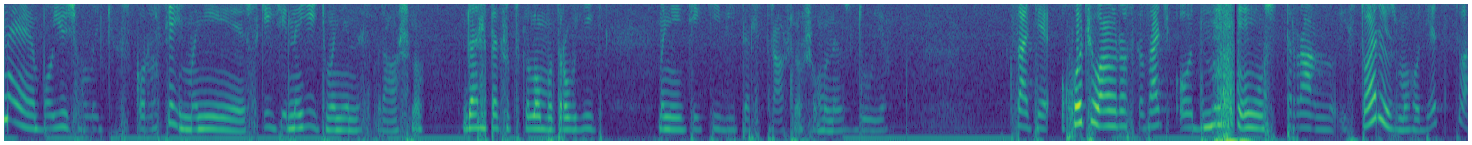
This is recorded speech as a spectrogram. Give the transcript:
не боюсь великих скоростей. Мені скільки не їдь, мені не страшно. Навіть 500 кілометрів їдь, мені тільки вітер страшно, що мене здує. Кстати, хочу вам розказати одну странну історію з мого дитинства.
